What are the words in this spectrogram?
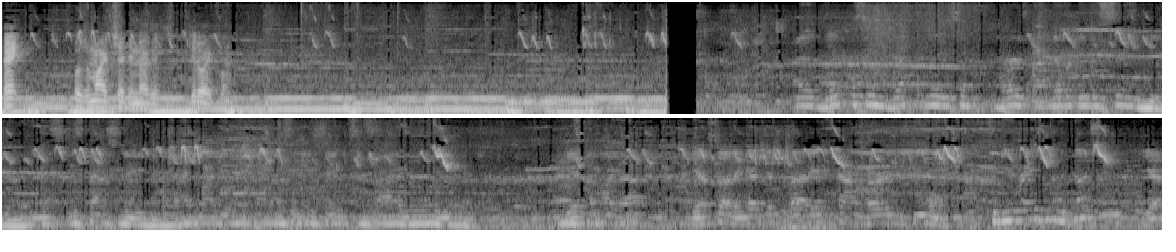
Hey, those are my chicken nuggets. Get away from them. I've witnessing definitely some birds I've never even seen here, and it's, it's fascinating. I had no idea they come in some of the shapes and sizes and, and Yeah. stuff like that. Yes, sir. They got just about any kind of bird that you want. So do you raise them in the country? Yeah.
